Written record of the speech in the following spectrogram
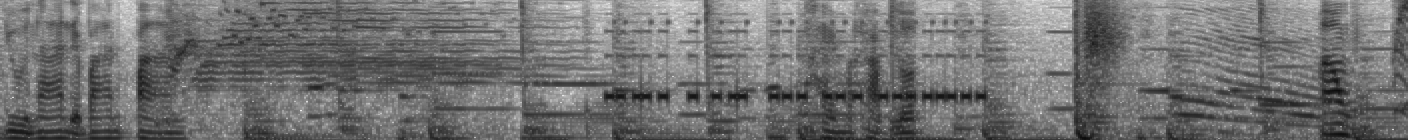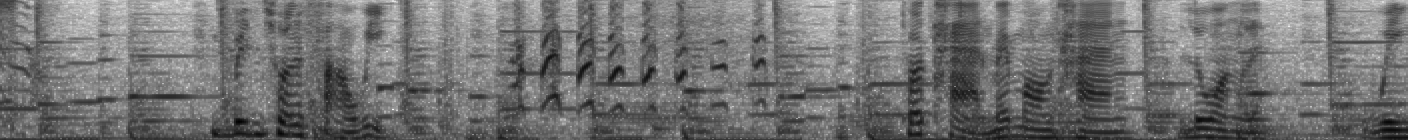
อยู่หน้าเดี๋ยวบ้านปลาย ใครมาขับรถ เอ้า บินชนเสาอีก โทษฐานไม่มองทางล่วงเลย วิ่ง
